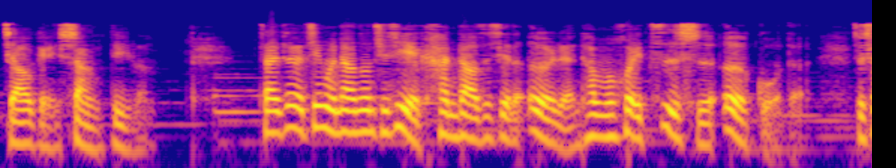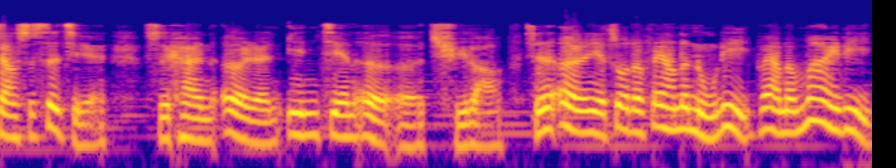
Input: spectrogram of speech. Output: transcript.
交给上帝了。在这个经文当中，其实也看到这些的恶人，他们会自食恶果的。就像十四节是看恶人因奸恶而劬劳，其实恶人也做得非常的努力，非常的卖力，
